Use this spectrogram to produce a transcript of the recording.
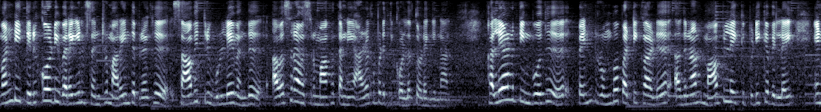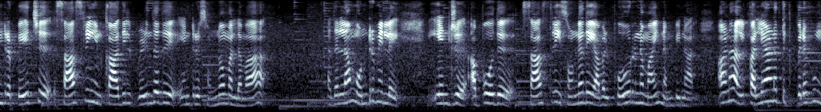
வண்டி திருக்கோடி வரையில் சென்று மறைந்த பிறகு சாவித்ரி உள்ளே வந்து அவசர அவசரமாக தன்னை அழகுபடுத்தி கொள்ளத் தொடங்கினாள். கல்யாணத்தின் போது பெண் ரொம்ப பட்டிக்காடு அதனால் மாப்பிள்ளைக்கு பிடிக்கவில்லை என்ற பேச்சு சாஸ்திரியின் காதில் விழுந்தது என்று சொன்னோம் அல்லவா? அதெல்லாம் ஒன்றுமில்லை என்று அப்போது சாஸ்திரி சொன்னதை அவள் பூர்ணமாய் நம்பினாள். ஆனால் கல்யாணத்துக்கு பிறகும்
